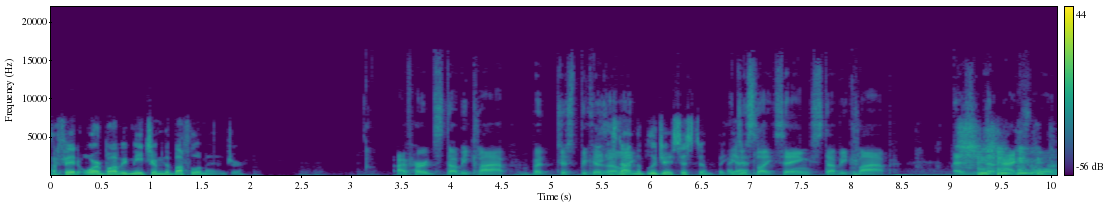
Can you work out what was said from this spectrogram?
a fit, or Bobby Meacham, the Buffalo manager. I've heard Stubby Clapp, but just because He's I not like, in the Blue Jay system, but I yeah. just like saying Stubby Clapp as an actual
